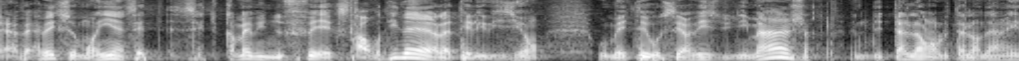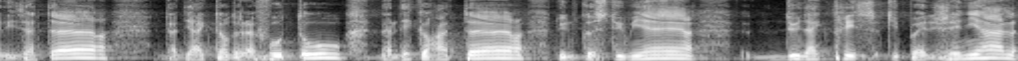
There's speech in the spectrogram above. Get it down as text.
Avec ce moyen, c'est quand même une fée extraordinaire, la télévision. Vous mettez au service d'une image des talents, le talent d'un réalisateur, d'un directeur de la photo, d'un décorateur, d'une costumière, d'une actrice qui peut être géniale.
